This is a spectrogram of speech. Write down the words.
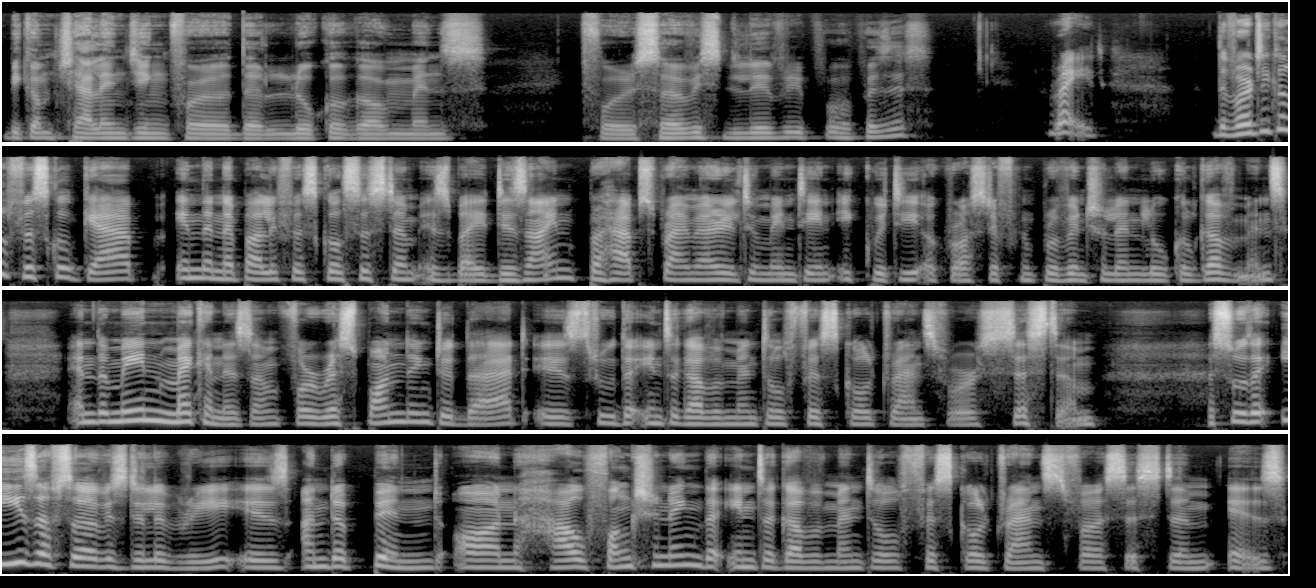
become challenging for the local governments for service delivery purposes? Right. The vertical fiscal gap in the Nepali fiscal system is by design, perhaps primarily to maintain equity across different provincial and local governments. And the main mechanism for responding to that is through the intergovernmental fiscal transfer system. So the ease of service delivery is underpinned on how functioning the intergovernmental fiscal transfer system is.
